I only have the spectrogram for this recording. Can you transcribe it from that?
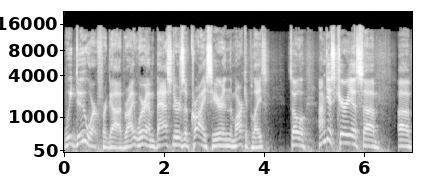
we do work for God, right? We're ambassadors of Christ here in the marketplace. So I'm just curious, uh, uh,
